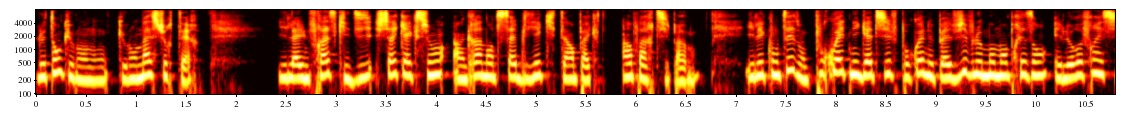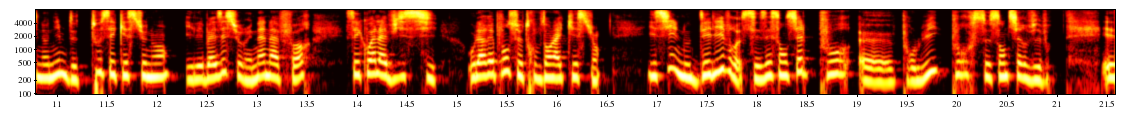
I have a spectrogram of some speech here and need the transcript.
le temps que l'on a sur Terre. Il a une phrase qui dit Chaque action, un grain dans le sablier qui t'est imparti. Pardon. Il est compté, donc pourquoi être négatif? Pourquoi ne pas vivre le moment présent? Et le refrain est synonyme de tous ces questionnements. Il est basé sur une anaphore C'est quoi la vie si? Où la réponse se trouve dans la question. Ici, il nous délivre ses essentiels pour, euh, pour lui, pour se sentir vivre. Et,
